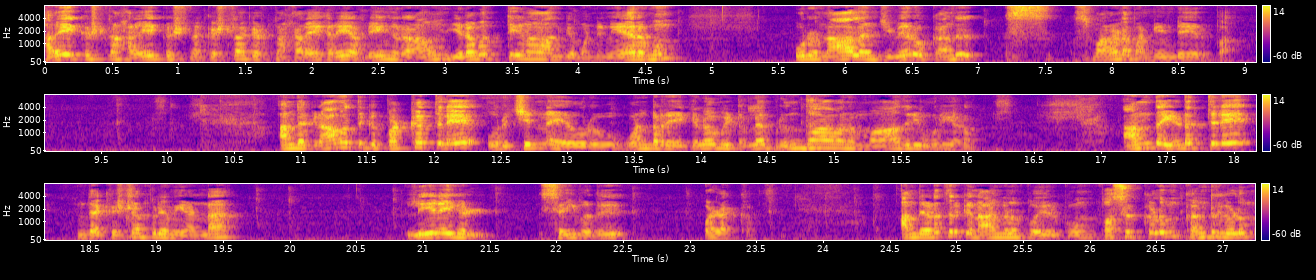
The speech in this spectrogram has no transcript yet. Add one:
ஹரே கிருஷ்ண ஹரே கிருஷ்ண கிருஷ்ண கிருஷ்ண ஹரே ஹரே அப்படிங்கிற நாமும் இருபத்தி நான்கு மணி நேரமும் ஒரு நாலஞ்சு பேர் உட்காந்து ஸ்மரணை பண்ணிகிட்டே இருப்பார். அந்த கிராமத்துக்கு பக்கத்திலே ஒரு சின்ன ஒரு ஒன்றரை கிலோமீட்டரில் பிருந்தாவனம் மாதிரி ஒரு இடம். அந்த இடத்திலே இந்த கிருஷ்ணபிரேமி அண்ணா லீலைகள் செய்வது வழக்கம். அந்த இடத்திற்கு நாங்களும் போயிருக்கோம். பசுக்களும் கன்றுகளும்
